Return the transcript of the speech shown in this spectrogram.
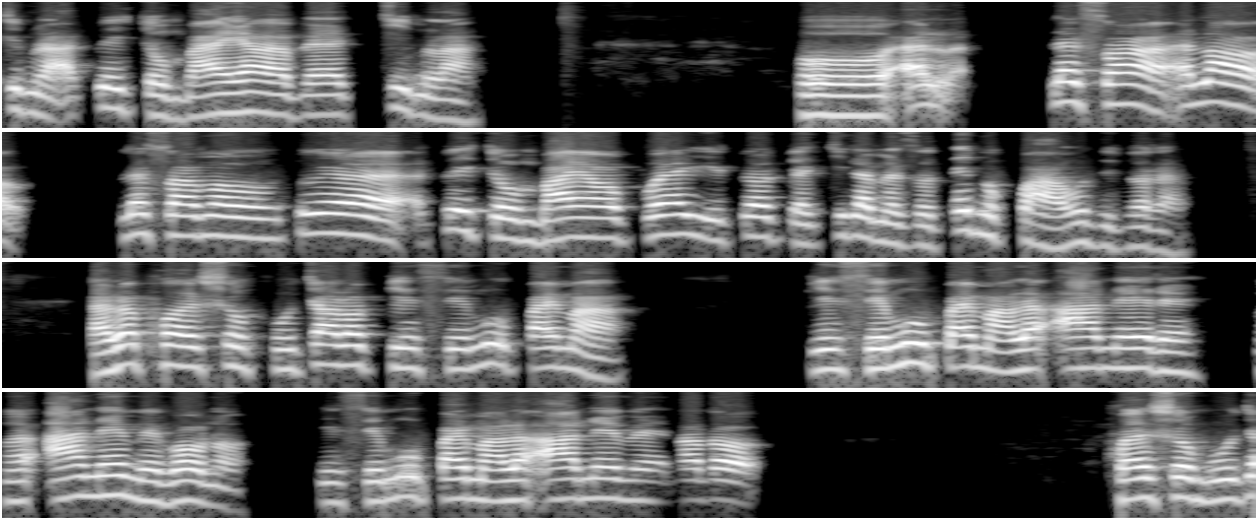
จิ้มละอะเว้ยจมไปอะเว้ยจิ้มละโอ้อะและซ้ออะเล่าและซ้อมาเว้ยเว้ยจมไปอะเว้ยอีเว้เว้จิ้มละมันสวยเต็มมาขวาเว้ยติดยอดอะ ဒါပေမဲ့ position ပူကြတော့ပြင်ဆင်မှုအပိုင်းမှာပြင်ဆင်မှုအပိုင်းမှာလည်းအားနေတယ်အားနေမယ်ပေါ့နော်ပြင်ဆင်မှုပိုင်းမှာလည်းအားနေမယ်နောက်တော့ဖွဲ့ရှင်ဘူးကြ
